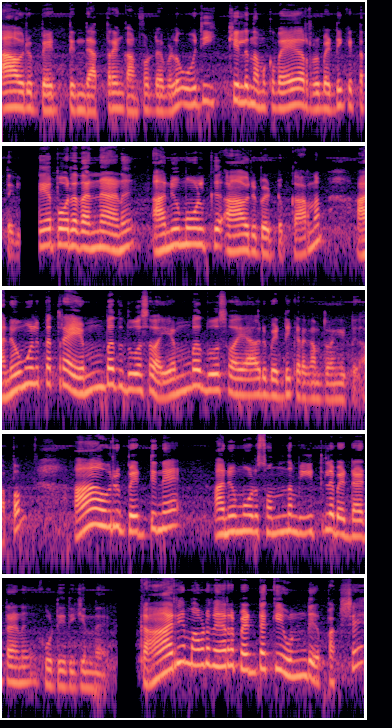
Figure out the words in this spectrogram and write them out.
ആ ഒരു ബെഡിന്റെ അത്രയും കംഫർട്ടബിൾ ഒരിക്കലും നമുക്ക് വേറൊരു ബെഡ് കിട്ടത്തില്ല. അതേപോലെ തന്നെയാണ് അനുമോൾക്ക് ആ ഒരു ബെഡും. കാരണം അനുമോൾ ഇപ്പം എത്ര എൺപത് ദിവസമായി. എൺപത് ദിവസമായി ആ ഒരു ബെഡിൽ കിടക്കാൻ തുടങ്ങിയിട്ട്. അപ്പം ആ ഒരു ബെഡിനെ അനുമോൾ സ്വന്തം വീട്ടിലെ ബെഡായിട്ടാണ് കൂട്ടിയിരിക്കുന്നത്. കാര്യം അവിടെ വേറെ ബെഡൊക്കെ ഉണ്ട്. പക്ഷേ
